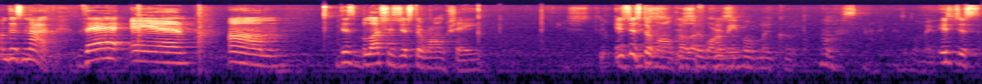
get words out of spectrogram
I'm just not. That and um, this blush is just the wrong shade. It's just the wrong it's color a for me. makeup. No, it's not invisible. It's just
